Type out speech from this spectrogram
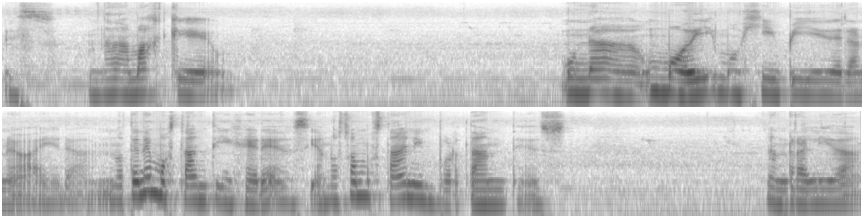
es nada más que una, un modismo hippie de la nueva era. No tenemos tanta injerencia, no somos tan importantes en realidad.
